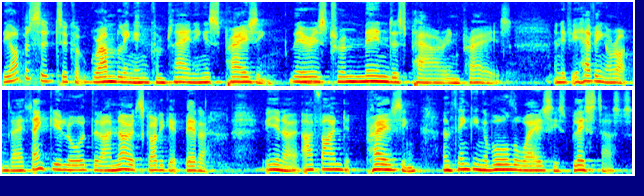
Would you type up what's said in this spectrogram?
The opposite to grumbling and complaining is praising. There is tremendous power in praise. And if you're having a rotten day, thank you, Lord, that I know it's got to get better you know, I find praising and thinking of all the ways He's blessed us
